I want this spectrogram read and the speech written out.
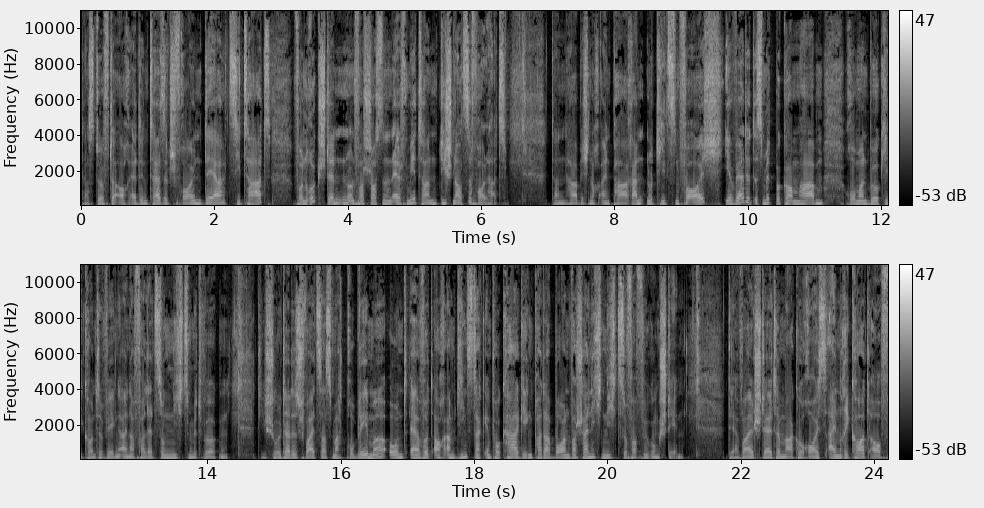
Das dürfte auch Edin Terzic freuen, der, Zitat, von Rückständen und verschossenen Elfmetern die Schnauze voll hat. Dann habe ich noch ein paar Randnotizen für euch. Ihr werdet es mitbekommen haben, Roman Bürki konnte wegen einer Verletzung nicht mitwirken. Die Schulter des Schweizers macht Probleme und er wird auch am Dienstag im Pokal gegen Paderborn wahrscheinlich nicht zur Verfügung stehen. Derweil stellte Marco Reus einen Rekord auf.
